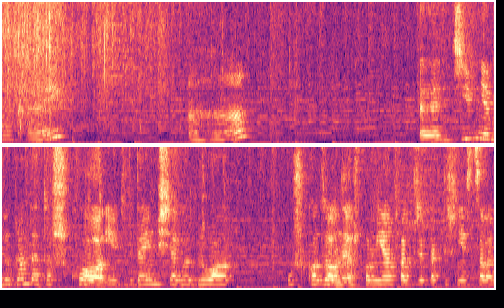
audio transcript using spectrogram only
Okej. Aha. E, dziwnie wygląda to szkło i wydaje mi się jakby było uszkodzone. Już pomijam fakt, że praktycznie jest całe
